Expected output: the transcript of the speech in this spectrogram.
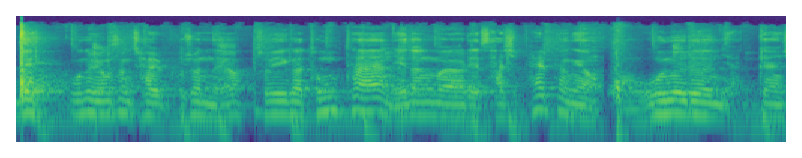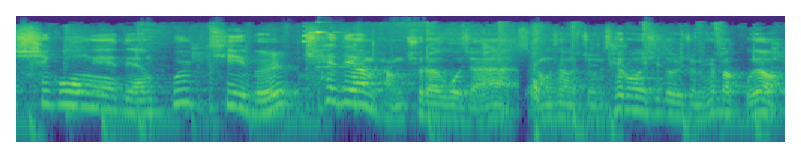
네, 오늘 영상 잘 보셨나요? 저희가 동탄 예당마을의 48평형 어, 오늘은 약간 시공에 대한 꿀팁을 최대한 방출하고자 영상을 좀 새로운 시도를 좀 해봤고요.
